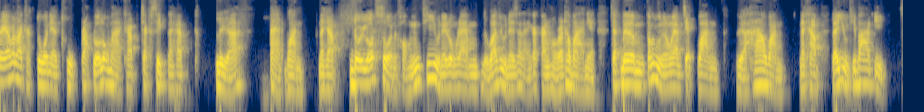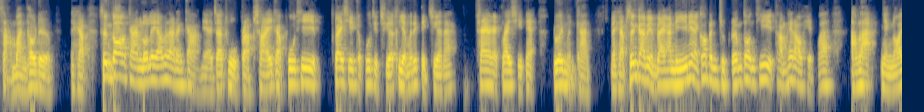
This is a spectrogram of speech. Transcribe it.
ระยะเวลากักตัวเนี่ยถูกปรับลดลงมาครับจากสิบนะครับเหลือแปดวันนะครับ โดยลดส่วนของที่อยู่ในโรงแรม หรือว่าอยู่ในสถานกักกันของรัฐบาลเนี่ยจากเดิมต้องอยู่ในโรงแรม 7 วัน เหลือ 5 วันนะครับ และอยู่ที่บ้านอีก 3 วันเท่าเดิมนะครับซึ่งก็การลดระยะเวลาดังกล่าวเนี่ยจะถูกปรับใช้กับผู้ที่ใกล้ชิดกับผู้ติดเชื้อคือยังไม่ได้ติดเชื้อนะแค่ใกล้ชิดเนี่ยด้วยเหมือนกัน นะครับซึ่งการเปลี่ยนแปลงอันนี้เนี่ยก็เป็นจุดเริ่มต้นที่ทำให้เราเห็นว่าเอาละอย่างน้อย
